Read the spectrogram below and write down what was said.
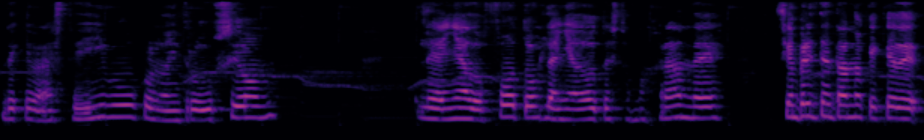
de qué va este ebook, con la introducción. Le añado fotos, le añado textos más grandes, siempre intentando que quede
